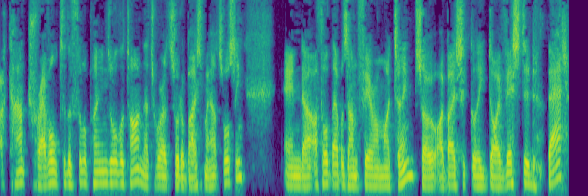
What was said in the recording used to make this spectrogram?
I can't travel to the Philippines all the time. That's where I'd sort of based my outsourcing. And uh, I thought that was unfair on my team. So I basically divested that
